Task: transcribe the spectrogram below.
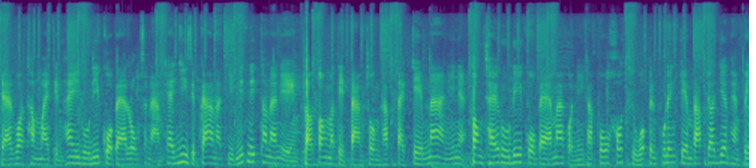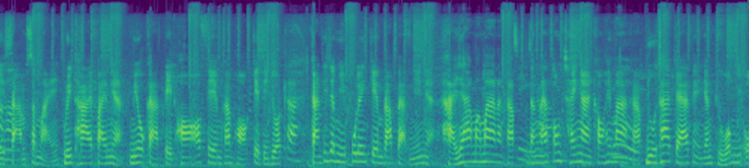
แจ๊สว่าทำไมถึงให้รูดี้โกแบร์ลงสนามแค่ 29 นาทีนิดๆเท่านั้นเอง เราต้องมาติดตามชมครับ แต่เกมหน้านี้เนี่ยต้องใช้รูดี้โกแบร์มากกว่านี้ครับเพราะว่าเขาถือว่าเป็นผู้เล่นเกมรับยอดเยี่ยมแห่งปีอ่าฮะสามสมัยรีทายไปเนี่ยมีโอกาสติด Hall of Fame ครับหอเกียรติยศค่ะการที่จะมีผู้เล่นเกมรับแบบนี้เนี่ยหายากมากๆนะครับจริงดังนั้นค่ะต้องใช้งานเขาให้มากครับยูท่าแจ๊สเนี่ยยังถือว่ามีโอ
